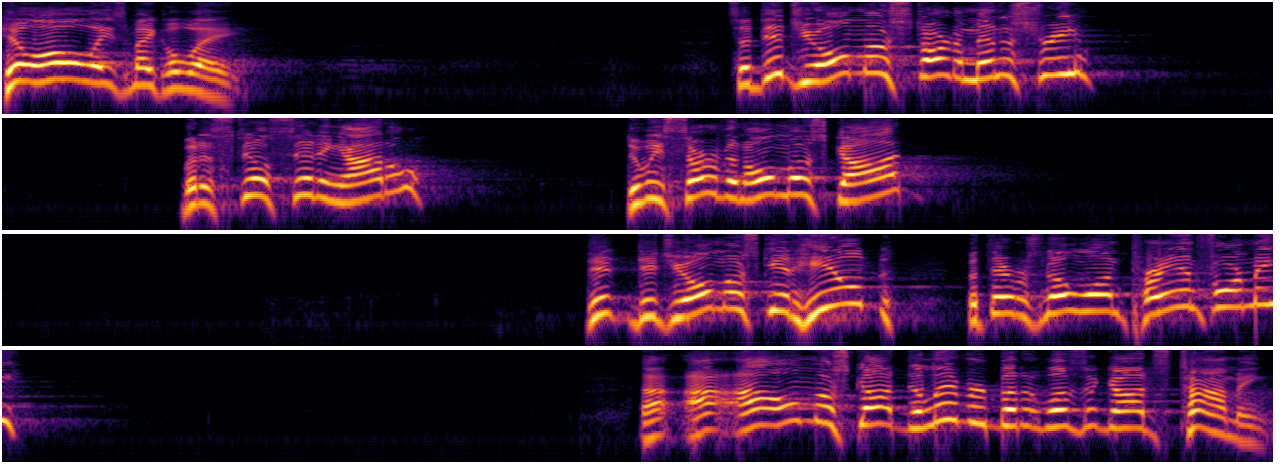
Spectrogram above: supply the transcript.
He'll always make a way. So, did you almost start a ministry, but it's still sitting idle? Do we serve an almost God? Did, did you almost get healed, but there was no one praying for me? I, I, I almost got delivered, but it wasn't God's timing.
